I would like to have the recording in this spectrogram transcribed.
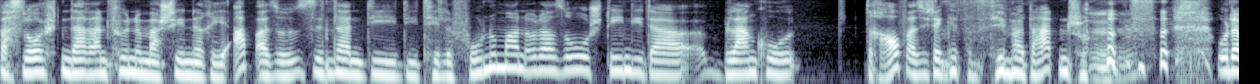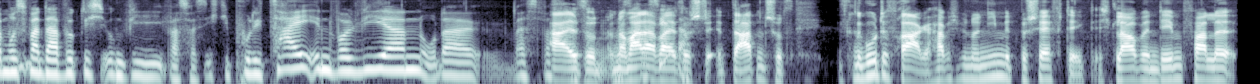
Was läuft denn da dann für eine Maschinerie ab? Also sind dann die, die Telefonnummern oder so, stehen die da blanko drauf? Also ich denke jetzt ans Thema Datenschutz. Mhm. Oder muss man da wirklich irgendwie, was weiß ich, die Polizei involvieren oder was? was also was normalerweise Datenschutz ist eine gute Frage, habe ich mich noch nie mit beschäftigt. Ich glaube in dem Falle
